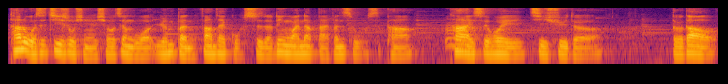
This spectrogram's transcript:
它如果是技术型的修正，我原本放在股市的另外那百分之五十趴，它还是会继续的得到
